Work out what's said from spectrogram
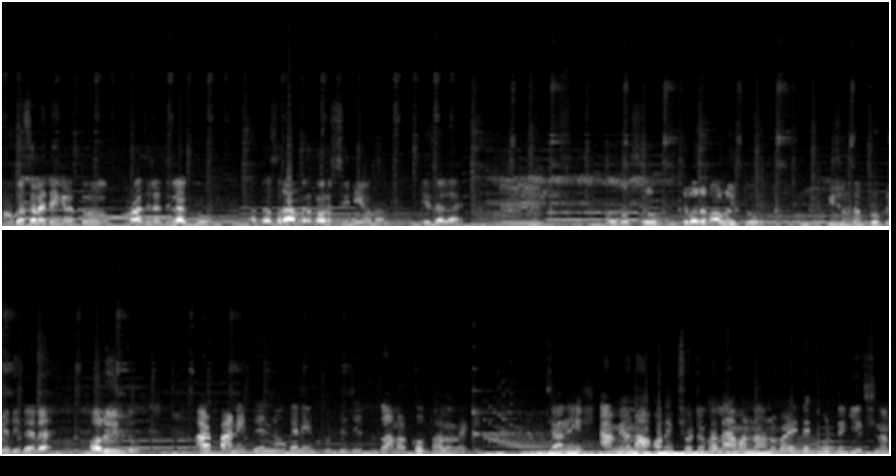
নৌকা চালাইতে গেলে তো মাঝি রাজি লাগবো আর তাছাড়া আমরা কারও চিনিও না। এই জায়গায়। অবশ্য ঘুরতে পারলে ভালোই তো। কি সুন্দর প্রকৃতি তাই না? ভালোই তো। আর পানিতে নৌকা নিয়ে ঘুরতে যেতে তো আমার খুব ভালো লাগে। জানিস আমিও না অনেক ছোটবেলায় আমার নানু বাড়িতে ঘুরতে গিয়েছিলাম।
